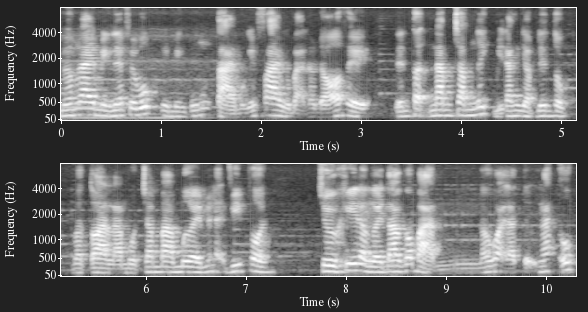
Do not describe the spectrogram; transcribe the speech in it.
Hôm nay mình lên Facebook thì mình cũng tải một cái file của bạn nào đó về đến tận 500 nick bị đăng nhập liên tục và toàn là 130 mới lại VIP thôi. Trừ khi là người ta có bản, nó gọi là tự ngắt úp.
